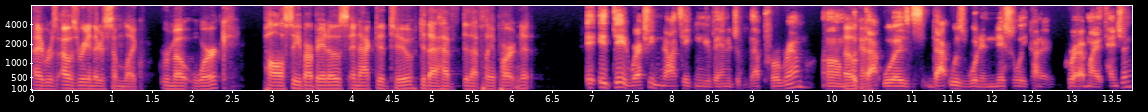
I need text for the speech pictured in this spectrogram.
I was, I was reading there's some like remote work policy Barbados enacted too. Did that have, did that play a part in it? It, it, did. We're actually not taking advantage of that program, um, oh, okay. but that was that was what initially kind of grabbed my attention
